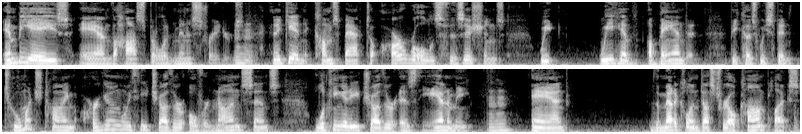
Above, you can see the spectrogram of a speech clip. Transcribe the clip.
MBAs and the hospital administrators. Mm-hmm. And again, it comes back to our role as physicians. We we have abandoned because we spend too much time arguing with each other over nonsense, looking at each other as the enemy, mm-hmm. and the medical industrial complex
